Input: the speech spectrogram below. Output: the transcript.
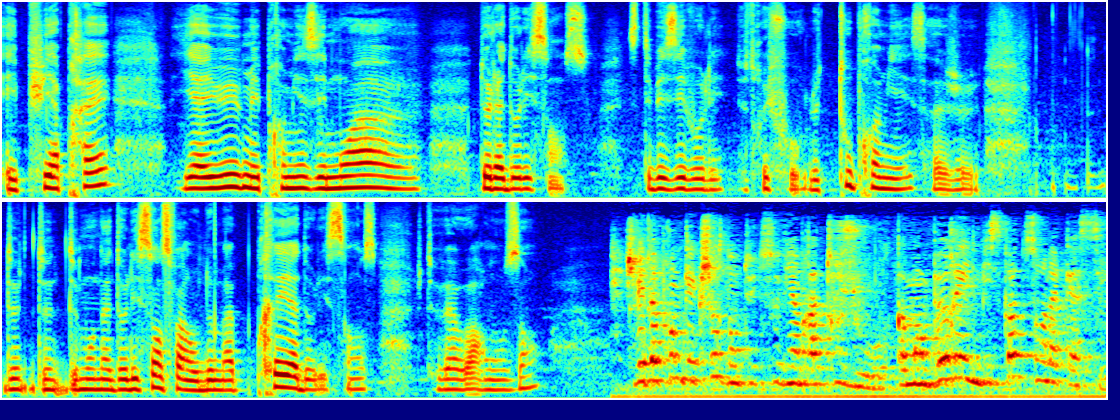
Et puis après, il y a eu mes premiers émois euh, de l'adolescence. C'était Baiser volé de Truffaut, le tout premier, ça, je, de, de- de mon adolescence, enfin, de ma préadolescence. Je devais avoir 11 ans. Je vais t'apprendre quelque chose dont tu te souviendras toujours. Comment beurrer une biscotte sans la casser.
